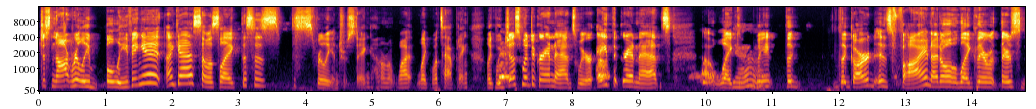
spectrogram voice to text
just not really believing it, I guess. I was like, this is this is really interesting. I don't know what like what's happening. Like we just went to Grand Nats, we were eighth at Grand Nats. Uh, like Yeah. we the the guard is fine. I don't like there there's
